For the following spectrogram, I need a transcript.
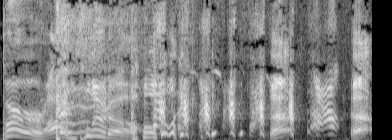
Burr, I'm Pluto. I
